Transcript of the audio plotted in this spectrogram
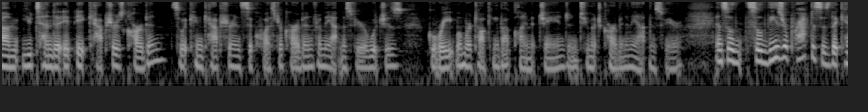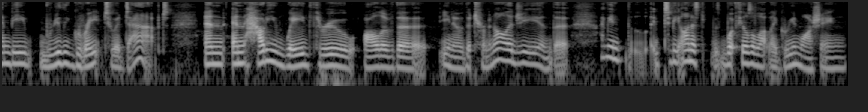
um, you tend to it, it captures carbon so it can capture and sequester carbon from the atmosphere which is great when we're talking about climate change and too much carbon in the atmosphere. And so so these are practices that can be really great to adapt. And and how do you wade through all of the you know the terminology and the i mean to be honest what feels a lot like greenwashing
